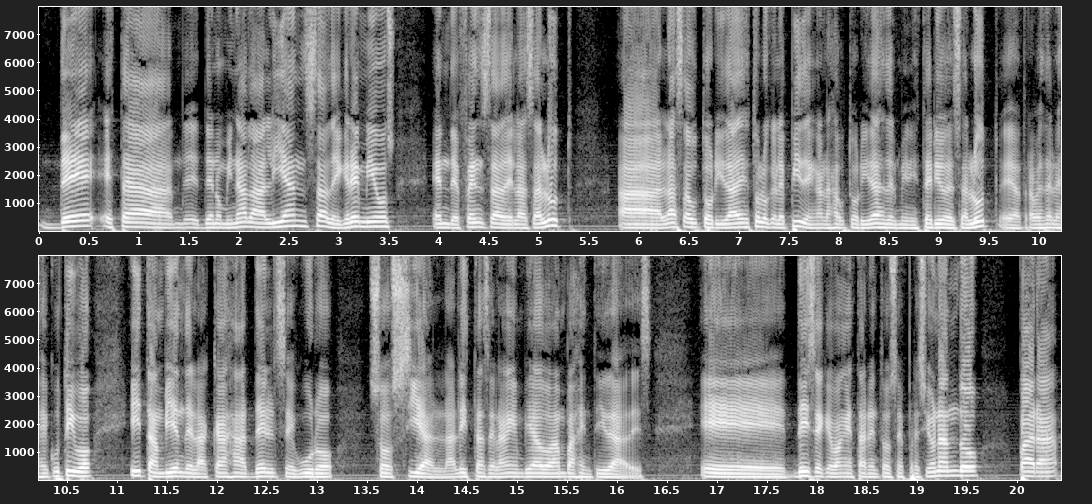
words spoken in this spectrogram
de esta denominada alianza de gremios en defensa de la salud a las autoridades, esto es lo que le piden a las autoridades del Ministerio de Salud eh, a través del Ejecutivo y también de la Caja del Seguro Social. La lista se la han enviado a ambas entidades. Eh, dice que van a estar entonces presionando para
